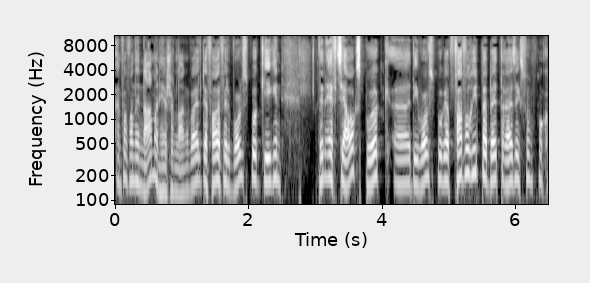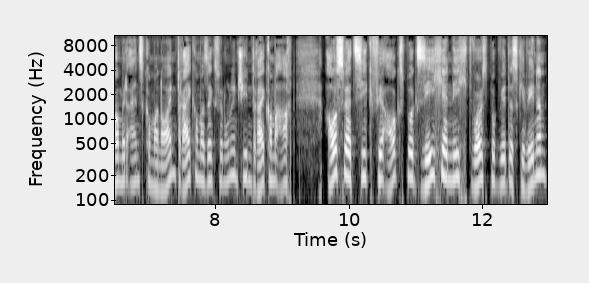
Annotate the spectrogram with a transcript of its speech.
einfach von den Namen her schon langweilt. Der VfL Wolfsburg gegen den FC Augsburg. Äh, die Wolfsburger Favorit bei bet365.com mit 1,9, 3,6 für Unentschieden, 3,8 Auswärtssieg für Augsburg. Sehe ich ja nicht. Wolfsburg wird das gewinnen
